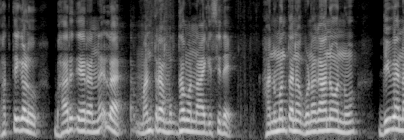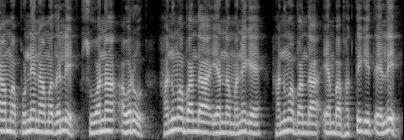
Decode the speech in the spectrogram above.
ಭಕ್ತಿಗಳು ಭಾರತೀಯರನ್ನೆಲ್ಲ ಮಂತ್ರಮುಗ್ಧವನ್ನಾಗಿಸಿದೆ. ಹನುಮಂತನ ಗುಣಗಾನವನ್ನು ದಿವ್ಯನಾಮ ಪುಣ್ಯನಾಮದಲ್ಲಿ ಸುವನ ಅವರು ಹನುಮ ಬಂದ ಎನ್ನ ಮನೆಗೆ ಹನುಮ ಬಂದ ಎಂಬ ಭಕ್ತಿಗೀತೆಯಲ್ಲಿ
